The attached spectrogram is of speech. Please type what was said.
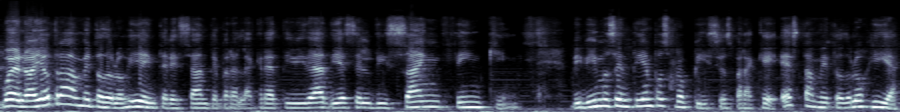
bueno, hay otra metodología interesante para la creatividad y es el design thinking. Vivimos en tiempos propicios para que esta metodología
